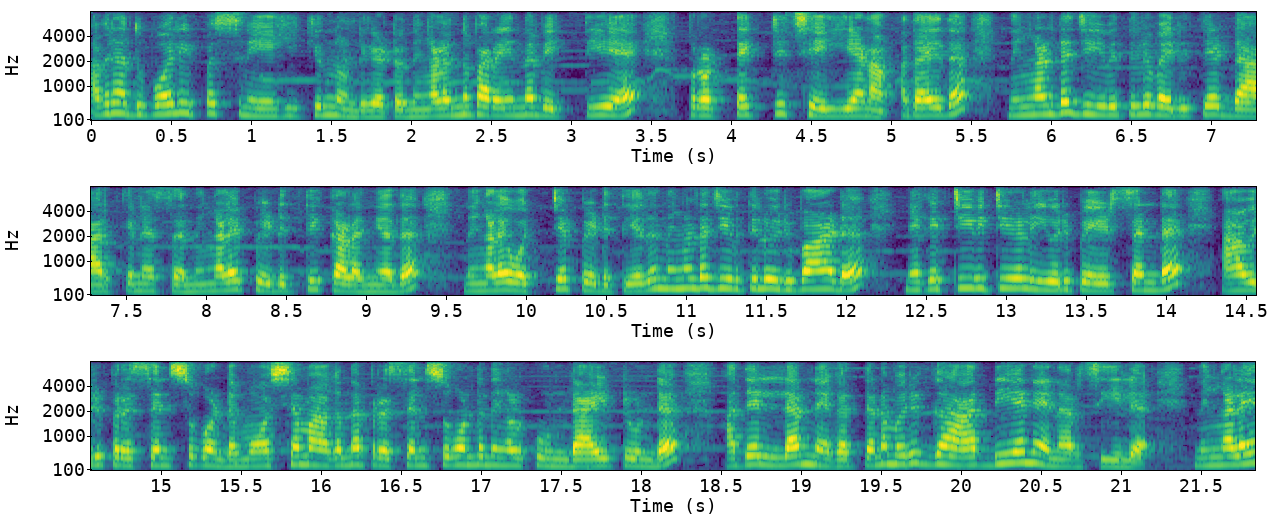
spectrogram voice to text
അവരതുപോലെ ഇപ്പം സ്നേഹിക്കുന്നുണ്ട് കേട്ടോ. നിങ്ങളെന്ന് പറയുന്ന വ്യക്തിയെ പ്രൊട്ടക്റ്റ് ചെയ്യണം. അതായത് നിങ്ങളുടെ ജീവിതത്തിൽ വരുത്തിയ ഡാർക്ക്നെസ് നിങ്ങളെ പെടുത്തി കളഞ്ഞത് നിങ്ങളെ ഒറ്റപ്പെടുത്തിയത് നിങ്ങളുടെ ജീവിതത്തിൽ ഒരുപാട് നെഗറ്റിവിറ്റികൾ ഈ ഒരു പേഴ്സന്റെ ആ ഒരു പ്രസൻസ് കൊണ്ട് മോശമാകുന്ന പ്രസൻസ് കൊണ്ട് നിങ്ങൾക്ക് ഉണ്ടായിട്ടുണ്ട് അതെല്ലാം നികത്തണം ഒരു ഗാർഡിയൻ എനർജിയിൽ. നിങ്ങളെ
